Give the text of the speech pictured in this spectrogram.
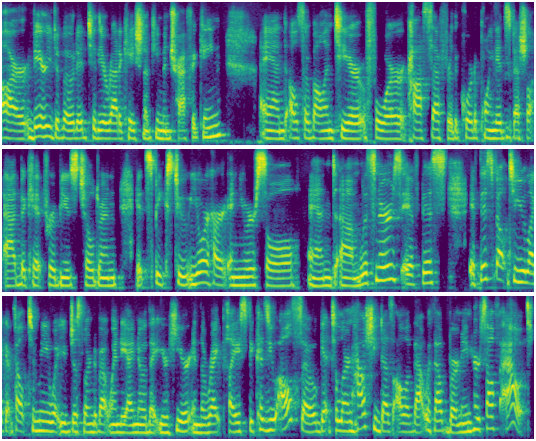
are very devoted to the eradication of human trafficking and also volunteer for CASA for the court appointed special advocate for abused children. It speaks to your heart and your soul. And um, listeners, if this if this felt to you like it felt to me what you've just learned about Wendy, I know that you're here in the right place because you also get to learn how she does all of that without burning herself out.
